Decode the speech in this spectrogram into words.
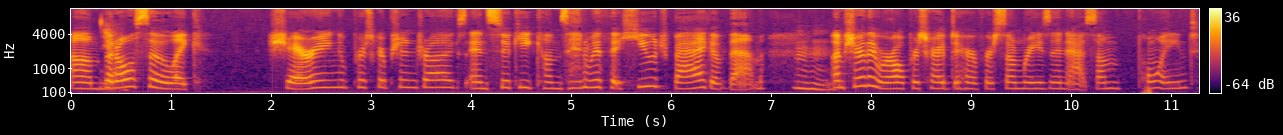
Um, but yeah. also like sharing prescription drugs, and Sookie comes in with a huge bag of them. Mm-hmm. I'm sure they were all prescribed to her for some reason at some point,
